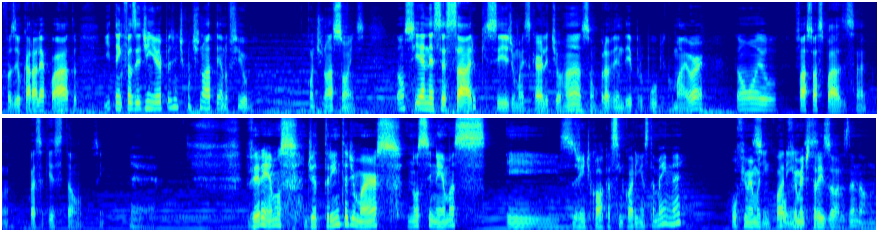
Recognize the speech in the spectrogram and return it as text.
fazer o caralho a quatro, e tem que fazer dinheiro pra gente continuar tendo filme, continuações. Então, se é necessário que seja uma Scarlett Johansson para vender para o público maior, então eu faço as pazes, sabe, com, essa questão. Assim. Veremos, dia 30 de março, nos cinemas. E a gente coloca 5 horinhas também, né? O filme é muito. Cinco O filme é de horinhas. 3 horas, né? Não. né?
